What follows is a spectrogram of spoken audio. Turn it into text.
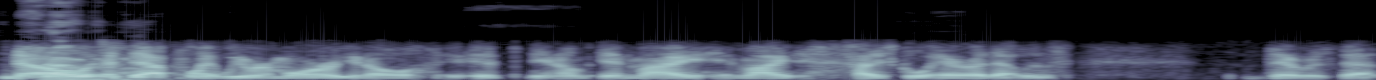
no at that point we were more you know it you know in my in my high school era that was there was that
